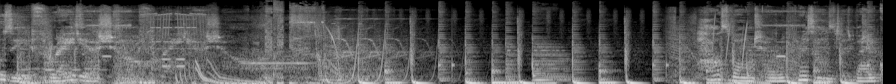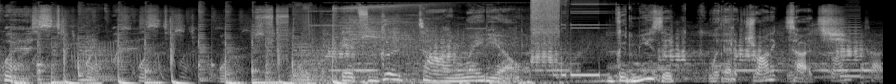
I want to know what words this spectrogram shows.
exclusive radio show. House Venture presented by Quest. It's Good Time Radio. Good music with electronic touch.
